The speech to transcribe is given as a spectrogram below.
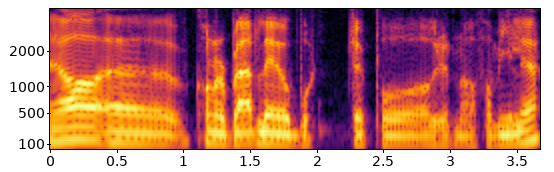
Ja, uh, Conor Bradley er jo borte av familie.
